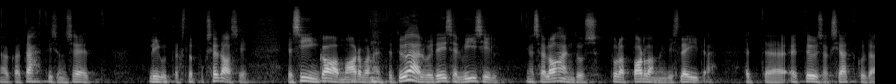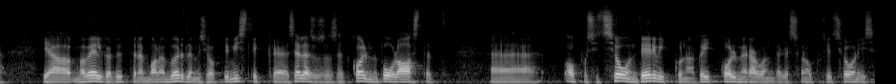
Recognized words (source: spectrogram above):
aga tähtis on see, et liigutaks lõpuks edasi. ja siin ka ma arvan, et, et ühel või teisel viisil see lahendus tuleb parlamendis leida, et, et töö saaks jätkuda ja ma veel kord ütlen, et ma olen võrdlemisi optimistlik äh, selles osas, et kolm ja pool aastat äh, opositsioon tervikuna, kõik kolm erakonda, kes on opositsioonis,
